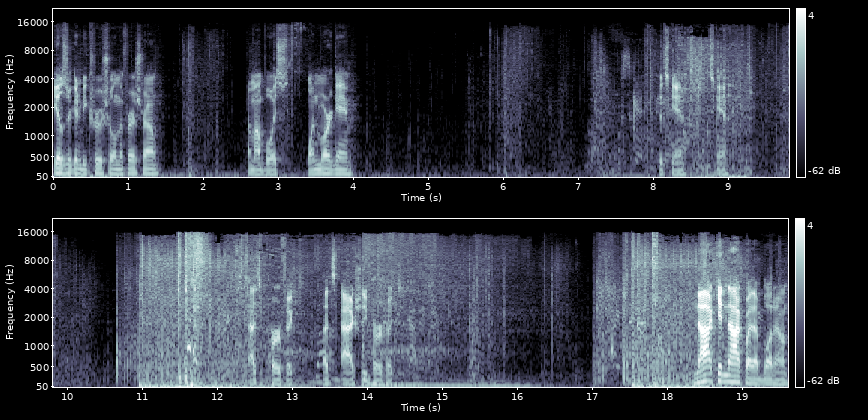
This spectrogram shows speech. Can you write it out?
Heals are gonna be crucial in the first round. Come on, boys. One more game. Good scan. Good scan. That's perfect. That's actually perfect. Not get knocked by that Bloodhound.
